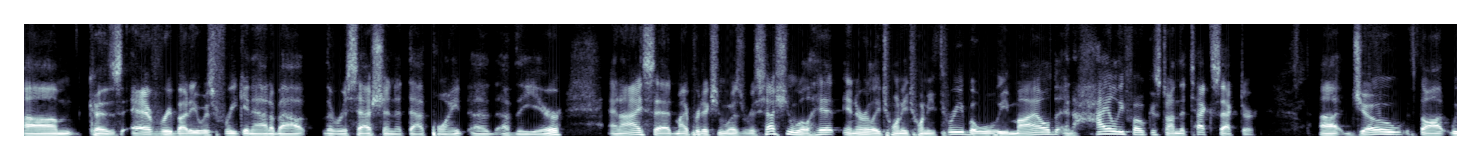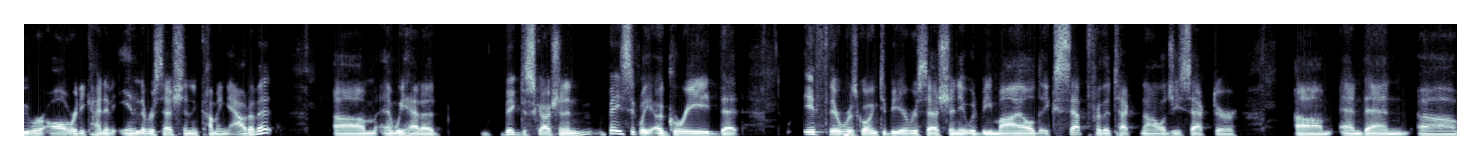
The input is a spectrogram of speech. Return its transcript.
because everybody was freaking out about the recession at that point uh, of the year. And I said my prediction was recession will hit in early 2023, but will be mild and highly focused on the tech sector. Uh, Joe thought we were already kind of in the recession and coming out of it. Um, and we had a big discussion and basically agreed that if there was going to be a recession, it would be mild, except for the technology sector, um, and then uh,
